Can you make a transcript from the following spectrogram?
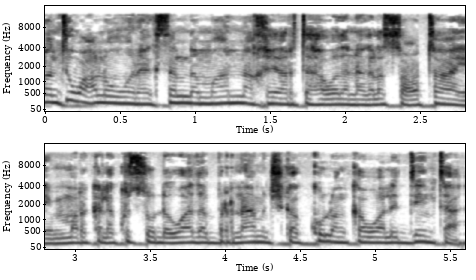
kulanti waxan u wanaagsan dhammaan akhyaarta hawada nagala socotaay. Mar kale ku soo dhowaada barnaamijka kulanka waalidiinta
